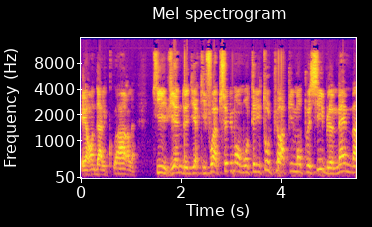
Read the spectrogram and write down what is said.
et, Randall Quarles, qui viennent de dire qu'il faut absolument monter les taux le plus rapidement possible, même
